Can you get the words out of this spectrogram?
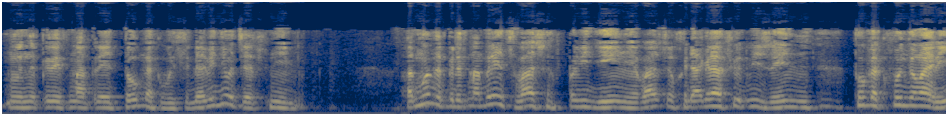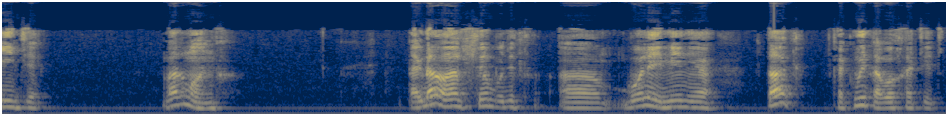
нужно пересмотреть то, как вы себя ведете с ними. Возможно, пересмотреть ваше поведение, вашу хореографию движений, то, как вы говорите. Возможно. Тогда у вас все будет э, более-менее так, как вы того хотите.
